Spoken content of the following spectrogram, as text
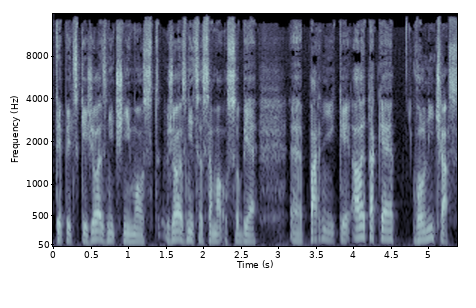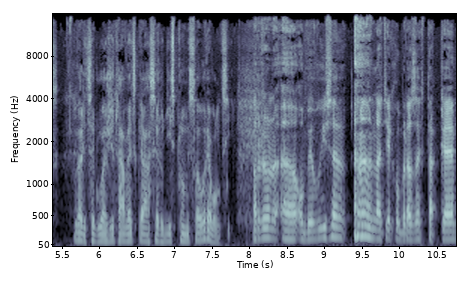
typicky železniční most, železnice sama o sobě, eh, parníky, ale také volný čas. Velice důležitá věc, která se rodí s průmyslovou revolucí. Pardon, eh, objevují se na těch obrazech také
